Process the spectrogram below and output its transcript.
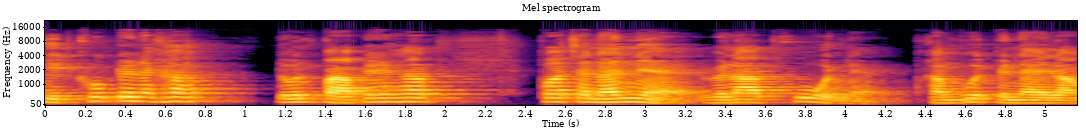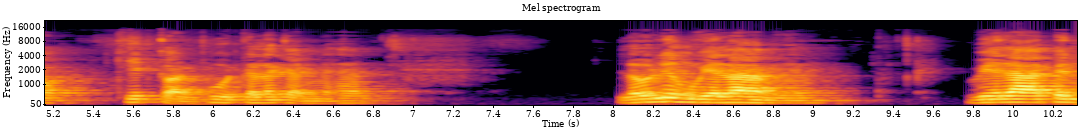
ติดคุกด้วยนะครับ โดนปรับด้วยนะครับ เพราะฉะนั้นเนี่ยเวลาพูดเนี่ยคำพูดเป็นนายเราคิดก่อนพูดกันแล้วกันนะครับ แล้วเรื่องเวลาเนี่ยเวลาเป็น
